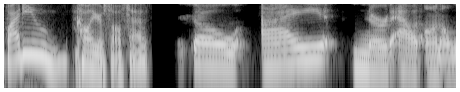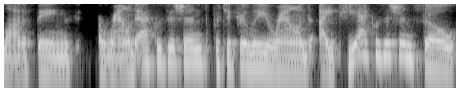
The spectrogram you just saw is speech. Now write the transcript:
Why do you call yourself that? So I nerd out on a lot of things around acquisitions, particularly around IT acquisitions. So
